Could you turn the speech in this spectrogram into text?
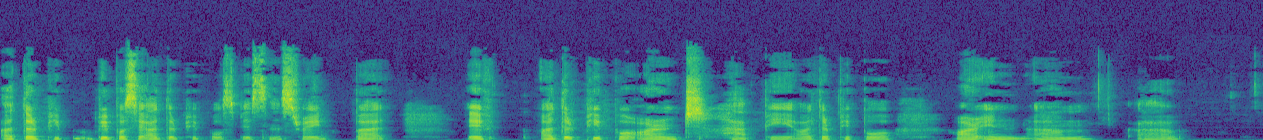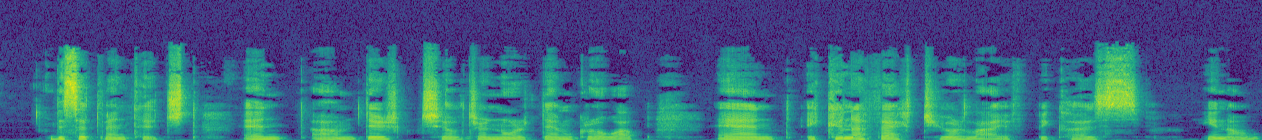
other people people say other people's business right? But if other people aren't happy other people are in um, uh, disadvantaged and um, their children or them grow up and it can affect your life because you know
